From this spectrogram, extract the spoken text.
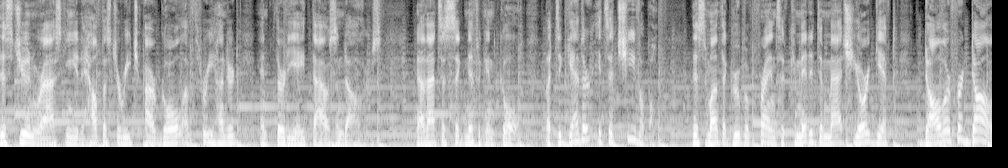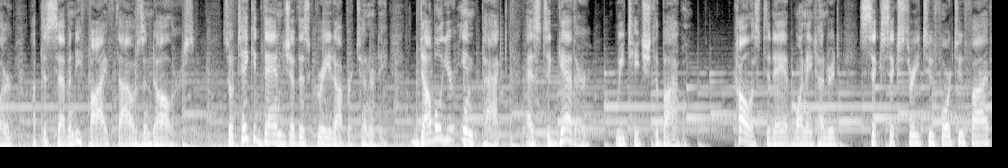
This June, we're asking you to help us to reach our goal of $338,000. Now, that's a significant goal, but together it's achievable. This month, a group of friends have committed to match your gift dollar for dollar up to $75,000. So take advantage of this great opportunity. Double your impact as together we teach the Bible. Call us today at 1 800 663 2425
